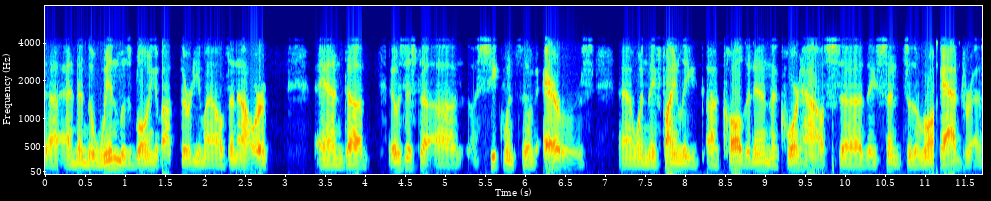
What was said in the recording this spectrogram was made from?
uh, and then the wind was blowing about 30 miles an hour, and uh, it was just a, a, a sequence of errors. And when they finally uh, called it in the courthouse, uh, they sent it to the wrong address.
